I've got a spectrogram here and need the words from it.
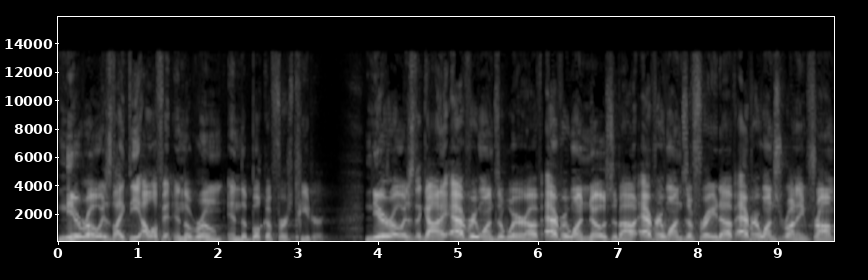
Nero is like the elephant in the room in the book of First Peter. Nero is the guy everyone's aware of, everyone knows about, everyone's afraid of, everyone's running from,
